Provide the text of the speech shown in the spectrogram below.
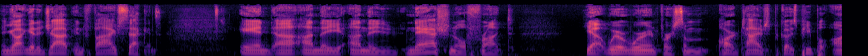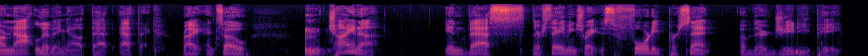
and go out and get a job in five seconds. And uh, on the on the national front, yeah, we're we're in for some hard times because people are not living out that ethic, right? And so China invests their savings rate is 40% of their GDP.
